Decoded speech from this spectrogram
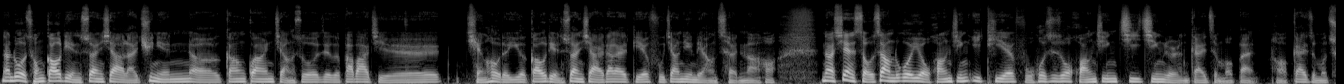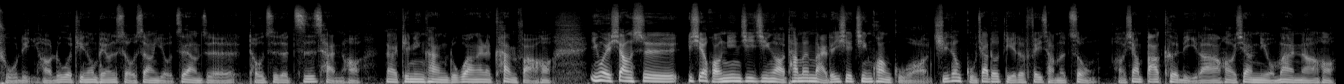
那如果从高点算下来，去年呃，刚刚关安讲说这个八八节前后的一个高点算下来，大概跌幅将近两成了哈。那现在手上如果有黄金 ETF 或是说黄金基金的人该怎么办？好，该怎么处理？好，如果听众朋友手上有这样子投资的资产哈，那听听看卢关安的看法哈。因为像是一些黄金基金啊，他们买的一些金矿股哦，其中股价都跌得非常的重，好像巴克里啦，好像纽。慢呐哈，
